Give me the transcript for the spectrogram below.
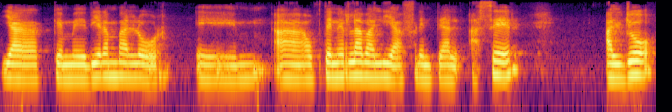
y a que me dieran valor, eh, a obtener la valía frente al hacer, al yo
